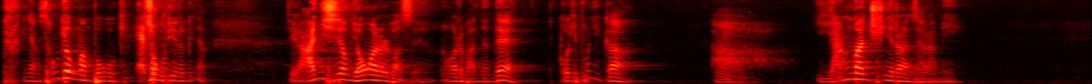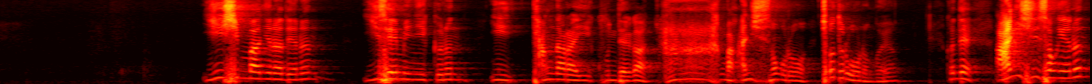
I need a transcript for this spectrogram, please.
다 그냥 성경만 보고 계속 우리는 그냥 제가 안시성 영화를 봤어요. 영화를 봤는데 거기 보니까 아, 이 양만춘이라는 사람이 20만이나 되는 이세민이 이끄는 이 당나라 이 군대가 막 안시성으로 쳐들어오는 거예요. 근데 안시성에는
